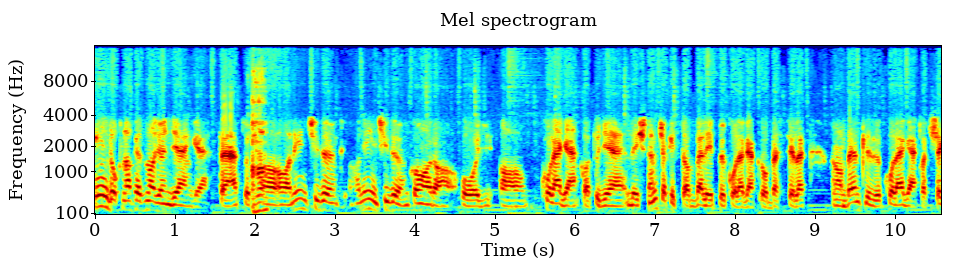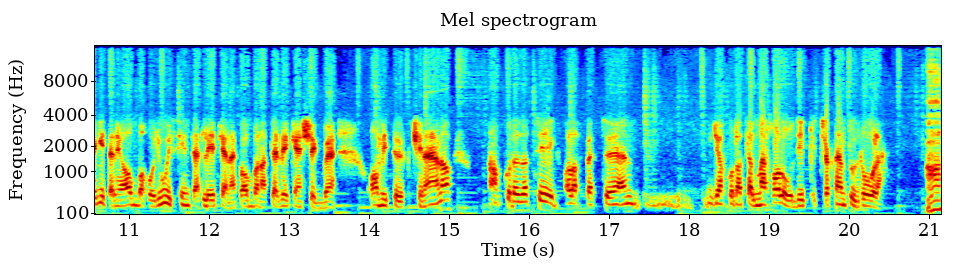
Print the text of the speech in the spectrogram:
indoknak ez nagyon gyenge. Tehát, hogyha ha nincs, időnk, ha nincs időnk arra, hogy a kollégákat, ugye, és nem csak itt a belépő kollégákról beszélek, hanem a bent lévő kollégákat segíteni abba, hogy új szintet lépjenek abban a tevékenységben, amit ők csinálnak, akkor az a cég alapvetően gyakorlatilag már halódik, csak nem tud róla. Aha,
